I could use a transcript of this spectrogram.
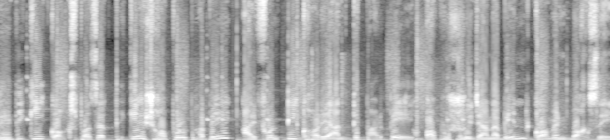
রিদি কক্সবাজার থেকে সফলভাবে আইফোনটি ঘরে আনতে পারবে? অবশ্যই জানাবেন কমেন্ট বক্সে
